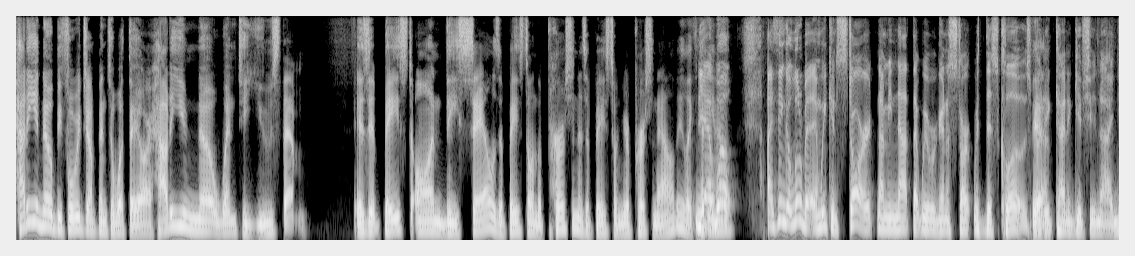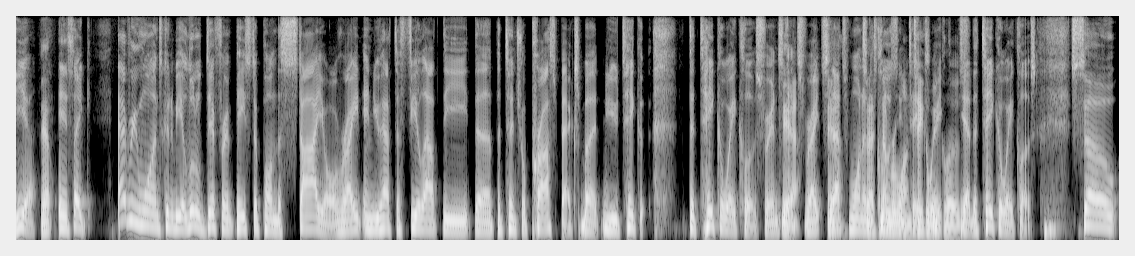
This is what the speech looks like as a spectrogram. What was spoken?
how do you know before we jump into what they are? How do you know when to use them? Is it based on the sale? Is it based on the person? Is it based on your personality? Like, Yeah, you know? well, I think a little bit, and we can start. I mean, not that we were going to start with this close, but Yeah. it kind of gives you an idea. Yep. It's like everyone's going to be a little different based upon the style, right? And you have to feel out the the potential prospects. But you take the takeaway close, for instance, right? So Yeah. that's one So of that's the number one, takes, takeaway close. Yeah, the takeaway close. So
